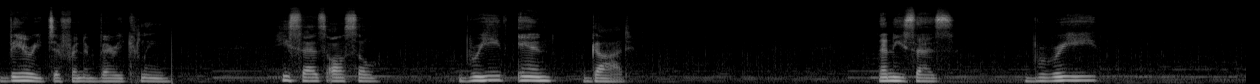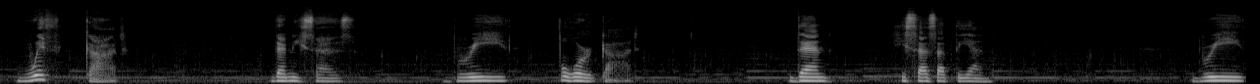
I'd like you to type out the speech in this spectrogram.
very different and very clean. He says also, breathe in God. Then he says, breathe with God. Then he says, breathe for God. Then he says at the end, breathe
